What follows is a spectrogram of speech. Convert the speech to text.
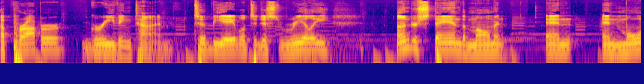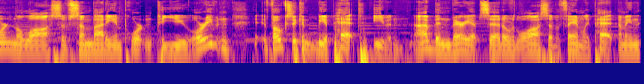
a proper grieving time to be able to just really understand the moment and and mourn the loss of somebody important to you or even folks it can be a pet even. I've been very upset over the loss of a family pet. I mean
